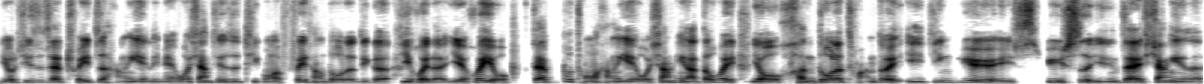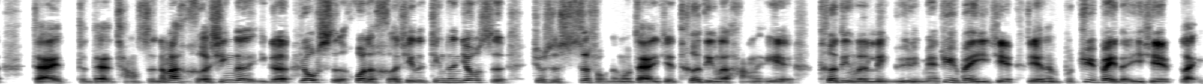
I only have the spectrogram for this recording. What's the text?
尤其是在垂直行业里面，我相信是提供了非常多的这个机会的，也会有在不同行业，我相信啊，都会有很多的团队已经跃跃欲试，已经在相应的在等待尝试。那么核心的一个优势或者核心的竞争优势，就是是否能够在一些特定的行业、特定的领域里面具备一些别人不具备的一些垒。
